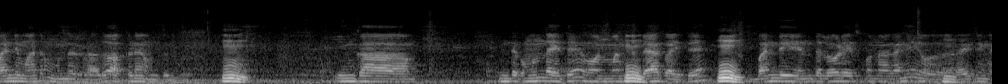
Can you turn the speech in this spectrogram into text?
బండి మాత్రం ముందరకు రాదు అక్కడే ఉంటుంది. ఇంకా ఇంతకు ముందు అయితే వన్ మంత్. బ్యాక్ అయితే బండి ఎంత లోడ్ వేసుకున్నా కానీ రైజింగ్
